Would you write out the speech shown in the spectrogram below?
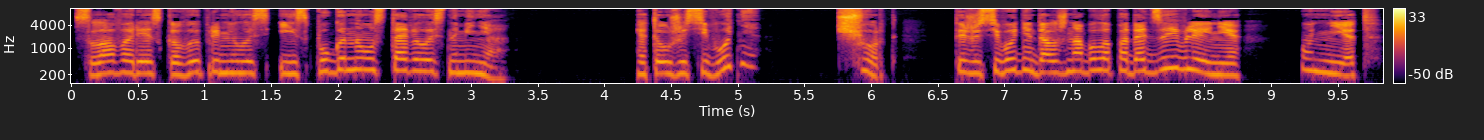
Слава резко выпрямилась и испуганно уставилась на меня. Это уже сегодня? Черт, ты же сегодня должна была подать заявление. О нет.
